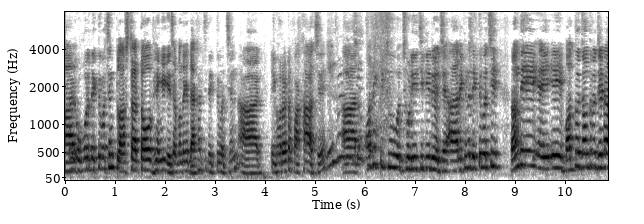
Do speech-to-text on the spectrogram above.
আর উপরে দেখতে পাচ্ছেন প্লাস্টারটাও ভেঙে গেছে আপনাদেরকে দেখাচ্ছি দেখতে পাচ্ছেন। আর এই ঘরে একটা পাখা আছে। আর অনেক কিছু ছড়িয়ে ছিটিয়ে রয়েছে। আর এখানে দেখতে পাচ্ছি রামদি এই এই বাদ্যযন্ত্র যেটা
